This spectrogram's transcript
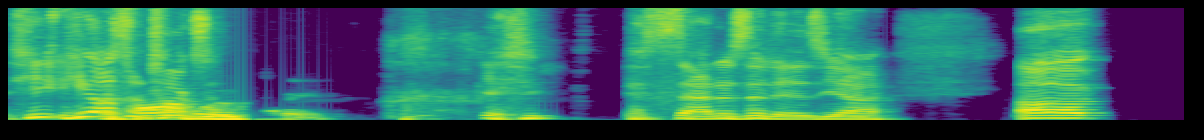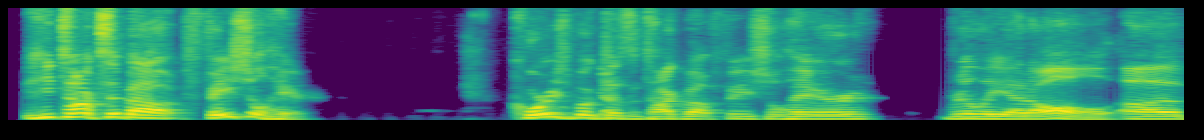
he he also talks. About it. as sad as it is, yeah. Uh, he talks about facial hair. Corey's book Yeah. doesn't talk about facial hair really at all. Uh,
